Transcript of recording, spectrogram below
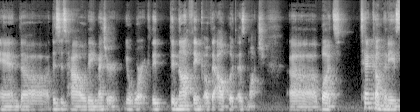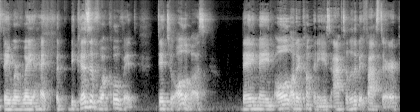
and uh, this is how they measure your work. They did not think of the output as much, uh, but tech companies, they were way ahead. But because of what COVID did to all of us, they made all other companies act a little bit faster,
